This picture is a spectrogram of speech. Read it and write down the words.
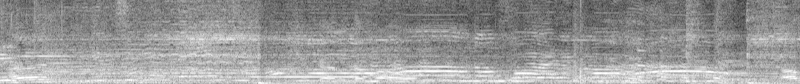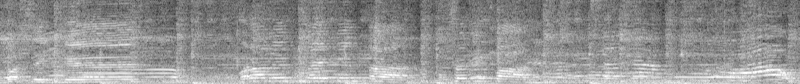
Ay. Ganda ma, oh. Aba, sige. Maraming pinta. Buksan niyo pa. Wow!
